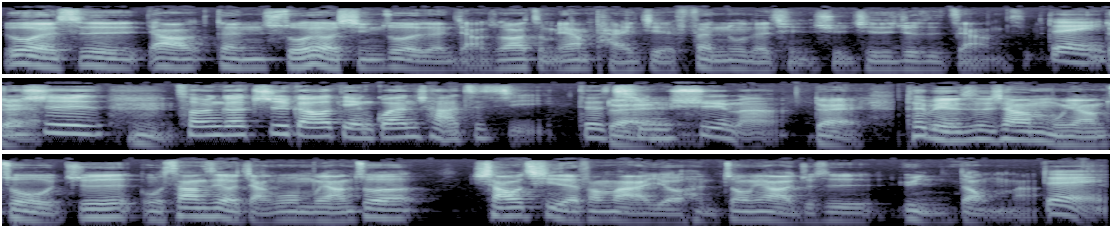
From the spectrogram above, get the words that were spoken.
如果是要跟所有星座的人讲说要怎么样排解愤怒的情绪，其实就是这样子。对，对就是从一个制高点观察自己的情绪嘛。对，对，特别是像母羊座，就是我上次有讲过母羊座。消气的方法有很重要的就是运动嘛，对。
